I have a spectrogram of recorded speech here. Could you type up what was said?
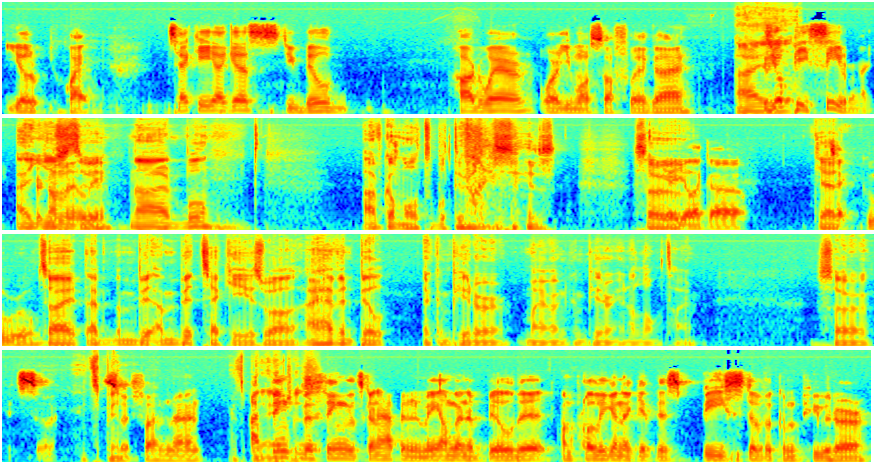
you're quite techie, I guess. Do you build hardware, or are you more software guy? I, Because you're PC, right? I used to. No, well, I've got multiple devices. So Yeah, you're like a yeah, tech guru. So I, I'm, a bit, I'm a bit techie as well. I haven't built a computer, my own computer, in a long time. So It's so it's been so fun, man. it's I been think the thing that's going to happen to me, I'm going to build it. I'm probably going to get this beast of a computer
